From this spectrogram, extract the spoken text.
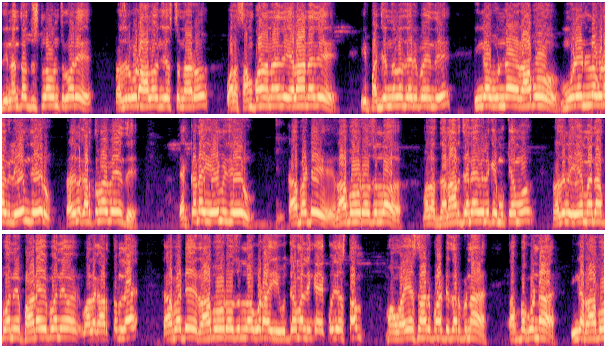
దీనంతా దృష్టిలో ఉంచుకొని ప్రజలు కూడా ఆలోచన చేస్తున్నారు. వాళ్ళ సంపాదన అనేది ఎలా అనేది ఈ పద్దెనిమిదిలో జరిగిపోయింది. ఇంకా ఉండే రాబో మూడేళ్ళలో కూడా వీళ్ళు ఏం చేయరు. ప్రజలకు అర్థమైపోయింది. ఎక్కడ ఏమి చేయరు. కాబట్టి రాబో రోజుల్లో మళ్ళీ ధనార్జనే వీళ్ళకి ముఖ్యము. ప్రజలు ఏమైనా పోనీ పాడైపోని వాళ్ళకి అర్థంలే. కాబట్టి రాబో రోజుల్లో కూడా ఈ ఉద్యమాలు ఇంకా ఎక్కువ చేస్తాం. మా వైఎస్ఆర్ పార్టీ తరఫున తప్పకుండా ఇంకా రాబో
